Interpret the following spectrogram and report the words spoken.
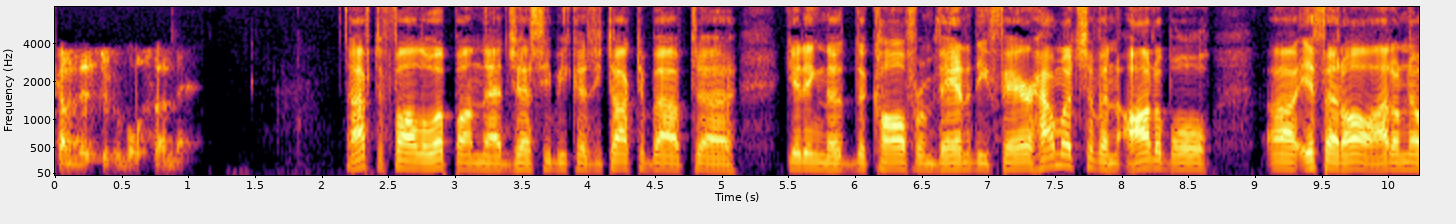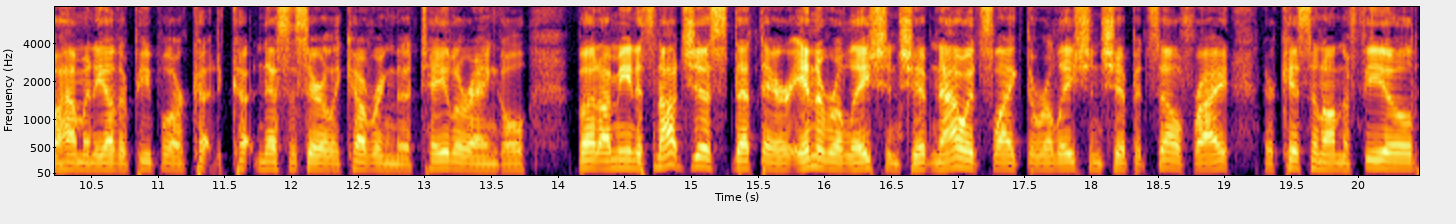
coming to Super Bowl Sunday. I have to follow up on that, Jesse, because you talked about uh, getting the, the call from Vanity Fair. How much of an audible – uh, if at all. I don't know how many other people are cut necessarily covering the Taylor angle, but I mean, it's not just that they're in a relationship. Now it's like the relationship itself, right? They're kissing on the field.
